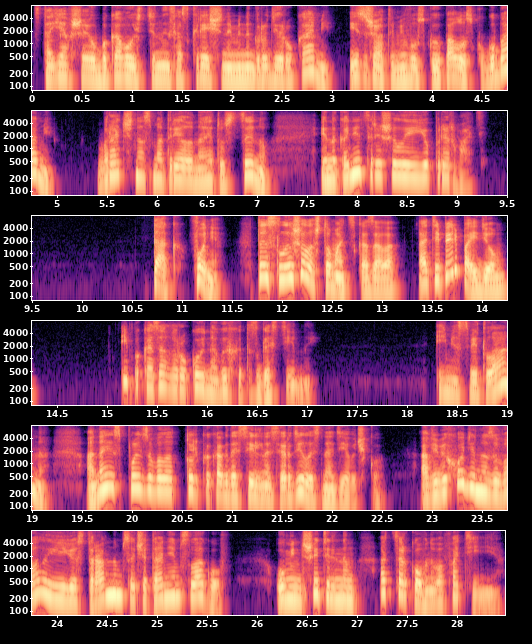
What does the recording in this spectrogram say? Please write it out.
стоявшая у боковой стены со скрещенными на груди руками и сжатыми в узкую полоску губами, мрачно смотрела на эту сцену и, наконец, решила ее прервать. «Так, Фоня, ты слышала, что мать сказала? А теперь пойдем!» И показала рукой на выход из гостиной. Имя Светлана она использовала только когда сильно сердилась на девочку, а в обиходе называла ее странным сочетанием слогов, уменьшительным от церковного фатиния.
